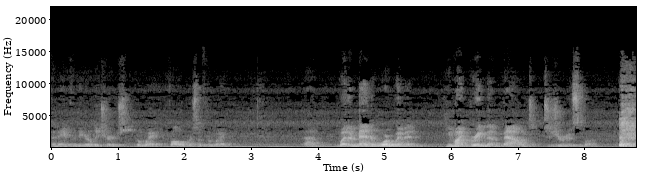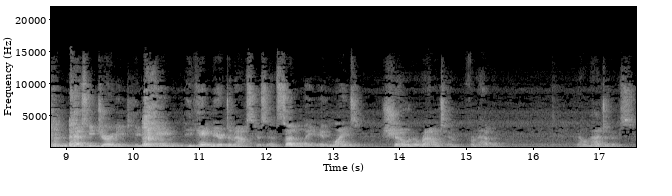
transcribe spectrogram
a name for the early church, the way, followers of the way, um, whether men or women, he might bring them bound to Jerusalem. As he journeyed, he, became, he came near Damascus, and suddenly a light shone around him from heaven. Now imagine this.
